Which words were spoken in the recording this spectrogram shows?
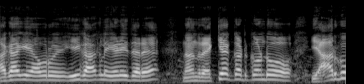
ಹಾಗಾಗಿ ಅವರು ಈಗಾಗಲೇ ಹೇಳಿದ್ದಾರೆ, ನಾನು ರೆಕ್ಕೆ ಕಟ್ಕೊಂಡು ಯಾರಿಗೂ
